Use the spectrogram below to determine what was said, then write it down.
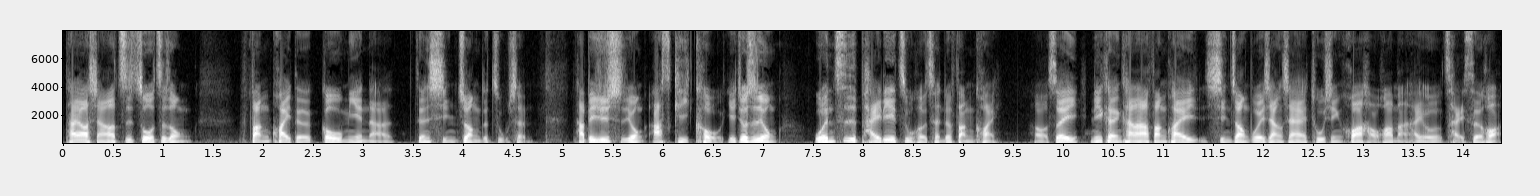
它要想要制作这种方块的构面啊，跟形状的组成，它必须使用 ASCII code，也就是用文字排列组合成的方块。好，所以你可能看到它方块形状不会像现在图形画好画满，还有彩色画，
